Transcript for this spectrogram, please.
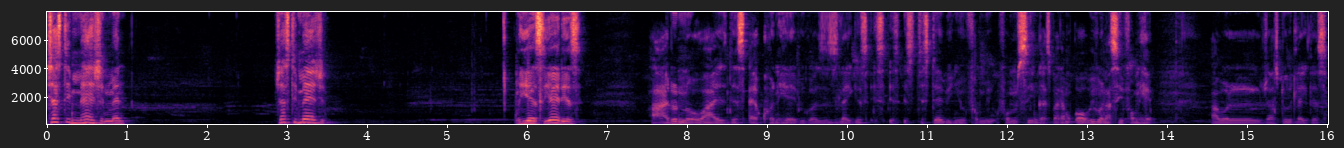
Just imagine, man. Just imagine. Yes, here it is. I don't know why is this icon here because it's like it's, it's, it's disturbing you from from seeing us. But I'm oh we're gonna see from here. I will just do it like this.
